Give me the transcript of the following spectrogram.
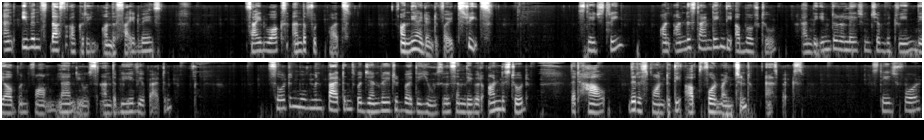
and events thus occurring on the sideways, sidewalks, and the footpaths on the identified streets. Stage 3 on understanding the above two and the interrelationship between the urban form, land use, and the behavior pattern. Certain movement patterns were generated by the users and they were understood that how they respond to the aforementioned aspects. Stage 4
